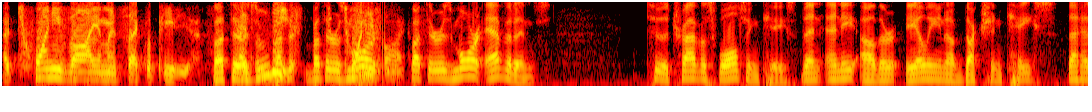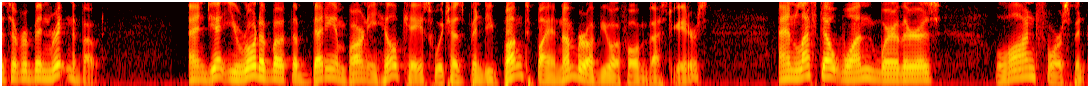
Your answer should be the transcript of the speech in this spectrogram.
a 20-volume encyclopedia. But there is, but, there, but there is more. But there is more evidence to the Travis Walton case than any other alien abduction case that has ever been written about. And yet, you wrote about the Betty and Barney Hill case, which has been debunked by a number of UFO investigators, and left out one where there is law enforcement,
